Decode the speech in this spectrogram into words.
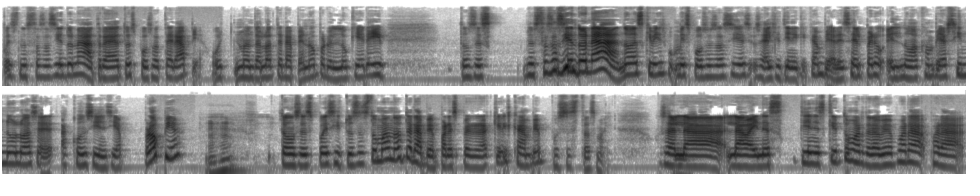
pues no estás haciendo nada, trae a tu esposo a terapia o mándalo a terapia, no, pero él no quiere ir. Entonces, no estás haciendo nada, no, es que mi, esposo es así, o sea, el que tiene que cambiar es él, pero él no va a cambiar si no lo hace a conciencia propia. Entonces, pues si tú estás tomando terapia para esperar a que él cambie, pues estás mal. O sea, la, la vaina es, tienes que tomar terapia para, para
